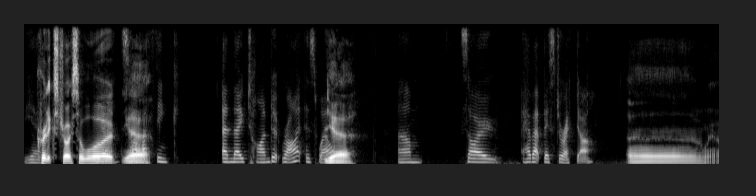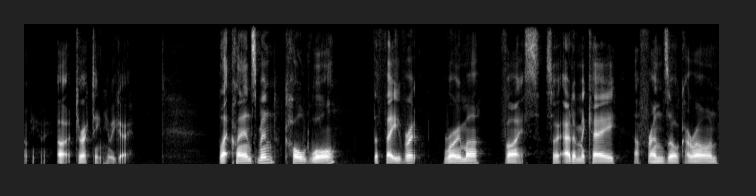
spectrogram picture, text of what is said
Yeah. Critics' Choice Award. So I think, and they timed it right as well. yeah. Um, so, how about Best Director? Uh, where are we? Oh, directing. Here we go. Black Klansman, Cold War, The Favorite, Roma, Vice. So Adam McKay, Alfonso Cuarón,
